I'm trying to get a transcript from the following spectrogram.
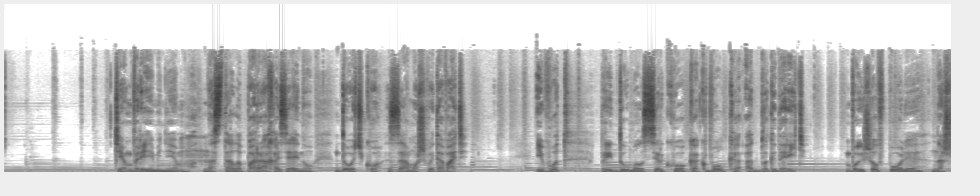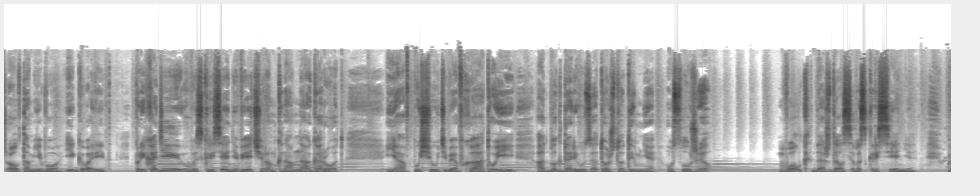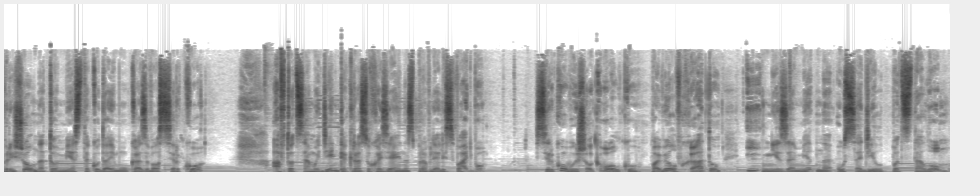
Тем временем настала пора хозяину дочку замуж выдавать. И вот придумал Серко, как волка отблагодарить. Вышел в поле, нашел там его и говорит, «Приходи в воскресенье вечером к нам на огород, я впущу тебя в хату и отблагодарю за то, что ты мне услужил». Волк дождался воскресенья, пришел на то место, куда ему указывал Серко, а в тот самый день как раз у хозяина справляли свадьбу. Серко вышел к волку, повел в хату и незаметно усадил под столом.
